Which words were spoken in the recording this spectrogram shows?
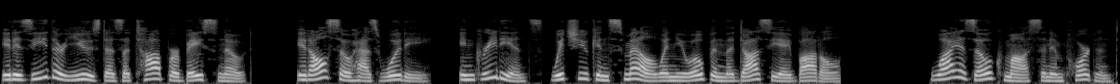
It is either used as a top or base note. It also has woody ingredients, which you can smell when you open the dossier bottle. Why is oak moss an important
